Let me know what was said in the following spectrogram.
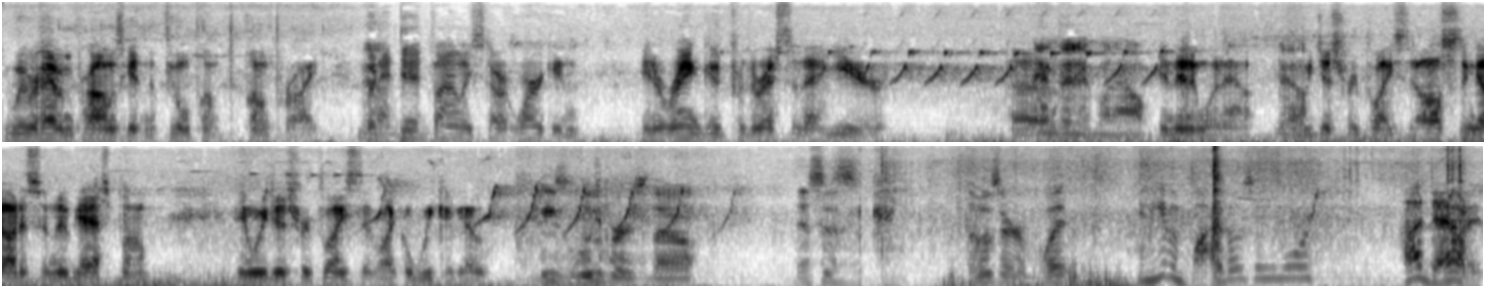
we were having problems getting the fuel pump to pump right. But Yeah. it did finally start working, and it ran good for the rest of that year. Uh, And then it went out. and then it went out. Yeah. We just replaced it. Austin got us a new gas pump, and we just replaced it like a week ago. These louvers though, this is those are what can you even buy those anymore? I doubt it.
